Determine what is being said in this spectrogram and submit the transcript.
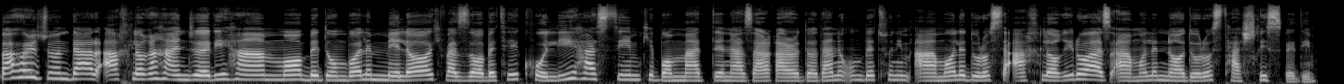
بهار جون در اخلاق هنجاری هم ما به دنبال ملاک و ضابطه کلی هستیم که با مد نظر قرار دادن اون بتونیم اعمال درست اخلاقی رو از اعمال نادرست تشخیص بدیم.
